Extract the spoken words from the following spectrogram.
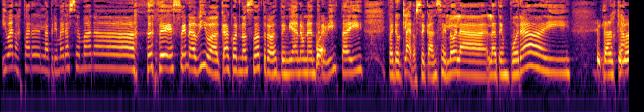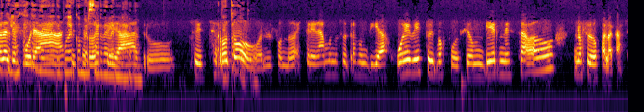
Iban a estar en la primera semana de escena viva acá con nosotros, tenían una entrevista bueno. ahí, pero claro, se canceló la, la temporada y... Se canceló la temporada, de, de, poder conversar de teatro. Se cerró todo, en el fondo. Estrenamos nosotras un día jueves, tuvimos función viernes, sábado, nos fuimos para la casa.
